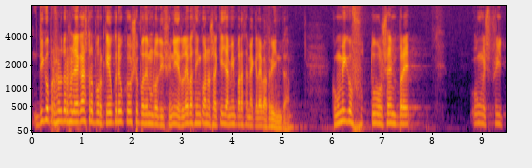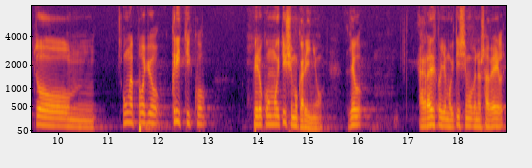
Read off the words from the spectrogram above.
Digo profesor de Rosalía de Castro porque eu creo que hoxe podemos definir. Leva cinco anos aquí e a min pareceme que leva 30. Comigo tuvo sempre un espírito, mm, un apoio crítico, pero con moitísimo cariño. Eu agradezcolle moitísimo, Benos Abel,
